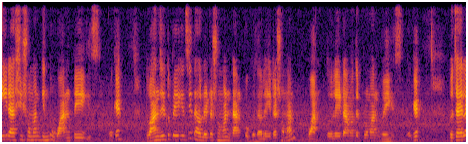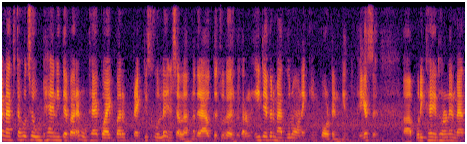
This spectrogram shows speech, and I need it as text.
এই রাশি সমান কিন্তু ওয়ান পেয়ে গেছি ওকে তো ওয়ান যেহেতু পেয়ে গেছি, তাহলে এটা সমান ডান পক্ষ, তাহলে এটা সমান ওয়ান তাহলে এটা আমাদের প্রমাণ হয়ে গেছে ওকে তো চাইলে ম্যাথটা হচ্ছে উঠে নিতে পারেন উঠে কয়েকবার প্র্যাকটিস করলে ইনশাল্লাহ আপনাদের আয়ত্তে চলে আসবে, কারণ এই টাইপের ম্যাথগুলো অনেক ইম্পর্টেন্ট কিন্তু, ঠিক আছে? পরীক্ষায় এই ধরনের ম্যাথ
